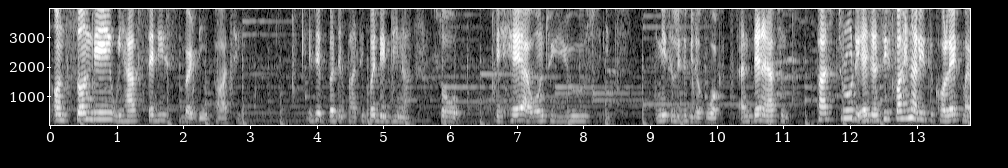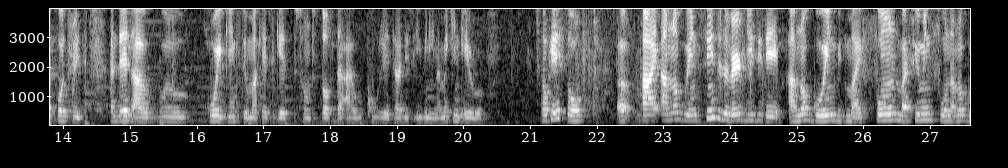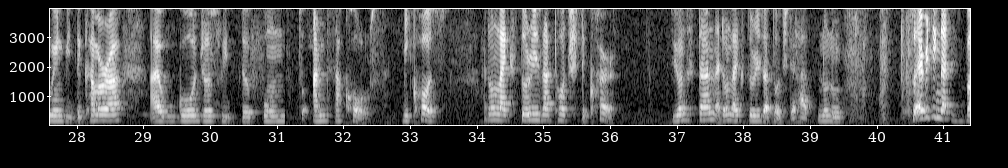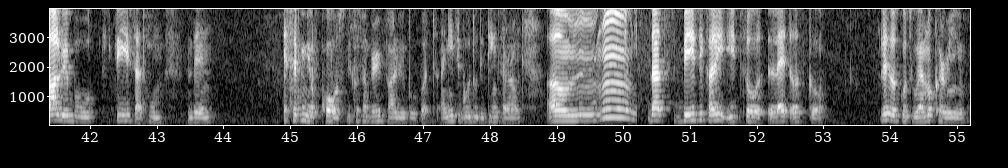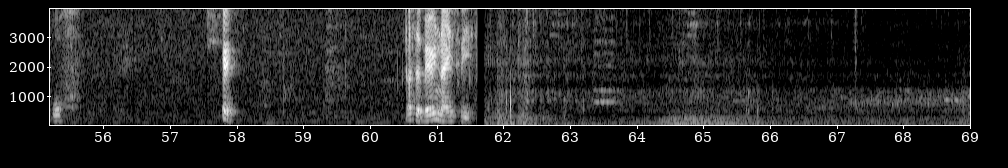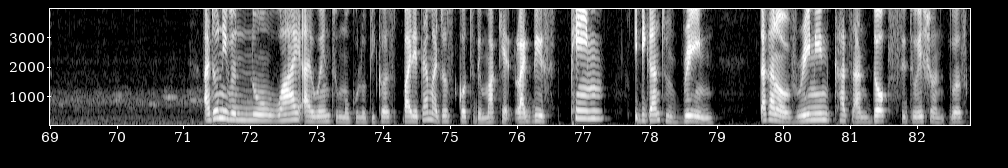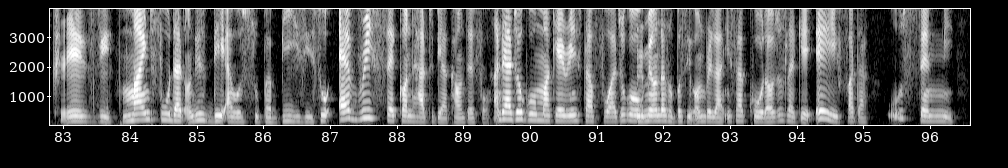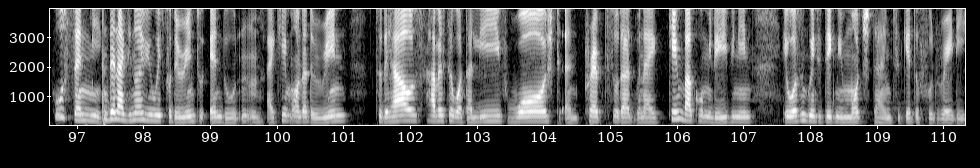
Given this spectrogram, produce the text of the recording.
on Sunday we have Sedi's birthday party. Is it birthday party? Birthday dinner. So the hair I want to use, it's, it needs a little bit of work. And then I have to pass through the agency finally to collect my portrait and then I will go again to the market to get some stuff that I will cook later this evening. I'm making eru okay so uh, i am not going since it's a very busy day i'm not going with my phone my filming phone i'm not going with the camera. I will go just with the phone to answer calls because i don't like stories that touch the car. Do you understand? I don't like stories that touch the heart. No no. So everything that is valuable stays at home. And then except me of course because i'm very valuable but i need to go do the things around. Um mm, that's basically it. So let us go. Let us go to where i'm not carrying you. Oh. Hey. That's a very nice face I don't even know why I went to Mokolo because by the time I just got to the market like this, pim, it began to rain. That kind of raining cats and dogs situation. It was crazy. Mindful that on this day I was super busy. So every second had to be accounted for. And then I just go market rain stuff for. I just go remain under some pussy umbrella inside cold. I was just like, hey, father, who sent me? Who sent me? And then I did not even wait for the rain to end. Mm -mm. I came under the rain to the house, harvested water leaf, washed and prepped so that when I came back home in the evening, it wasn't going to take me much time to get the food ready.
